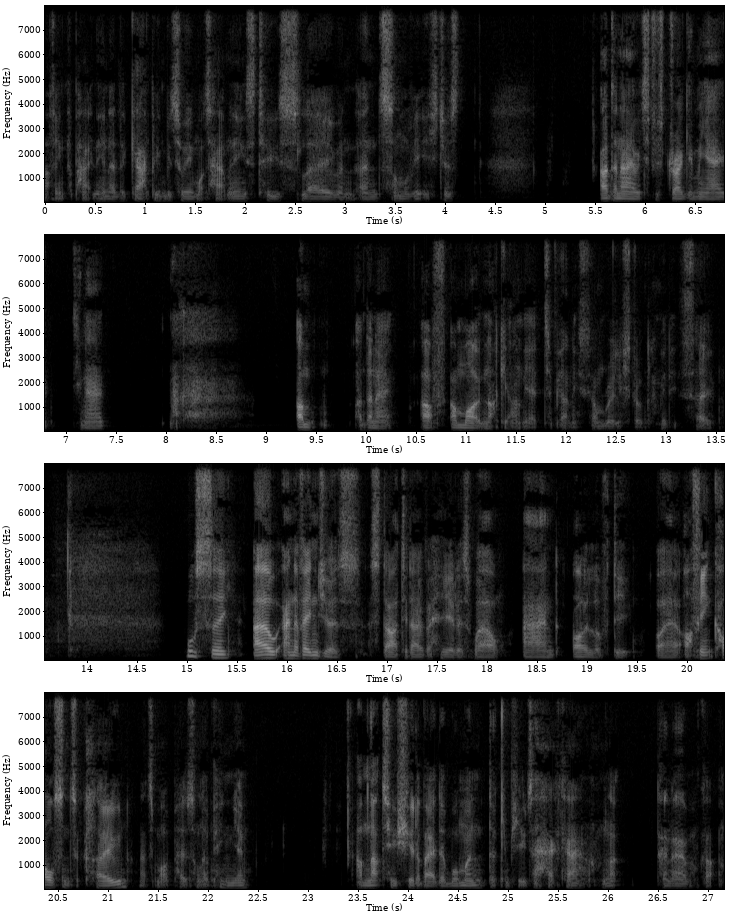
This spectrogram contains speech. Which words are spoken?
I think the you know, the gap in between what's happening is too slow, and, and some of it is just, I don't know, it's just dragging me out. You know, I'm, I don't know. I've, I might knock it on the head, to be honest. I'm really struggling with it. So we'll see. Oh, and Avengers started over here as well, and I loved it. Uh, I think Coulson's a clone. That's my personal opinion. I'm not too sure about the woman, the computer hacker. I'm not. I don't know. I've got a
